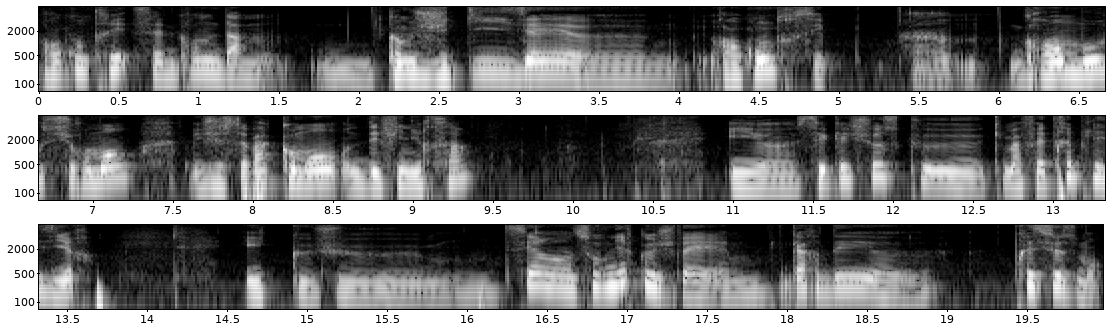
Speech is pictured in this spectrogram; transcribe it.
rencontrer cette grande dame. Comme je disais, euh, rencontre, c'est un grand mot sûrement, mais je ne sais pas comment définir ça. Et c'est quelque chose que, qui m'a fait très plaisir et que je... C'est un souvenir que je vais garder précieusement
